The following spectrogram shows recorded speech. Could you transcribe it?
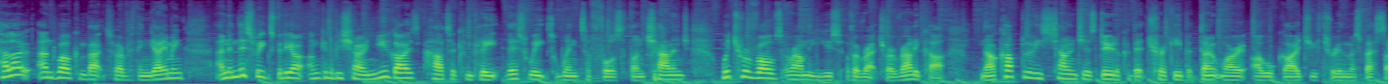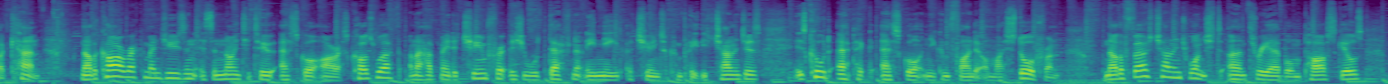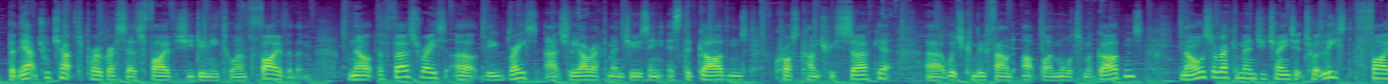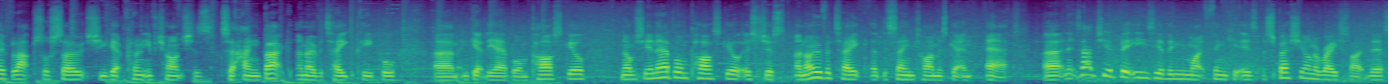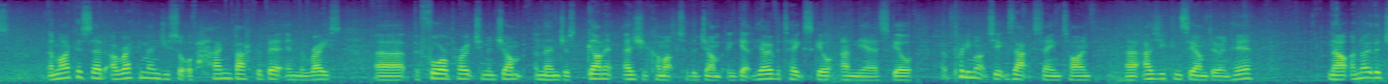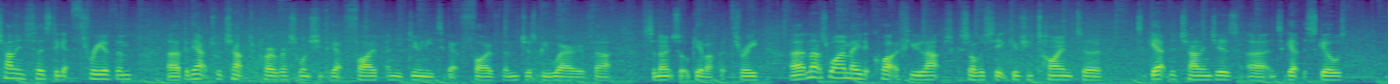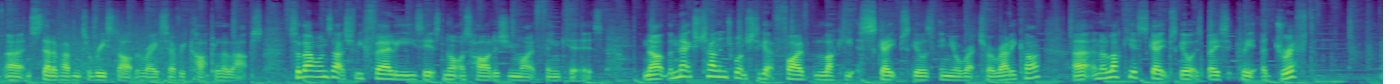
Hello and welcome back to Everything Gaming and in this week's video I'm going to be showing you guys how to complete this week's Winter Forzathon challenge which revolves around the use of a retro rally car. Now a couple of these challenges do look a bit tricky but don't worry I will guide you through them as best I can. Now the car I recommend using is the 92 Escort RS Cosworth and I have made a tune for it as you will definitely need a tune to complete these challenges. It's called Epic Escort and you can find it on my storefront. Now the first challenge wants you to earn 3 airborne pass skills but the actual chapter progress says 5 so you do need to earn 5 of them. Now the first race, uh, the race actually I recommend using is the Gardens Cross Country Circuit uh, which can be found up by Mortimer Gardens. Now I also recommend you change it to at least 5 laps or so so you get plenty of chances to hang back and overtake people um, and get the airborne pass skill. Now obviously an airborne pass skill is just an overtake at the same time as getting air. Uh, and it's actually a bit easier than you might think it is, especially on a race like this. And like I said, I recommend you sort of hang back a bit in the race uh, before approaching a jump and then just gun it as you come up to the jump and get the overtake skill and the air skill at pretty much the exact same time. Uh, as you can see I'm doing here. Now, I know the challenge says to get three of them, uh, but the actual chapter progress wants you to get five, and you do need to get five of them. Just be wary of that, so don't sort of give up at three. Uh, and that's why I made it quite a few laps, because obviously it gives you time to, to get the challenges uh, and to get the skills. Uh, instead of having to restart the race every couple of laps. So that one's actually fairly easy, it's not as hard as you might think it is. Now the next challenge wants you to get 5 lucky escape skills in your retro rally car, uh, and a lucky escape skill is basically a drift,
